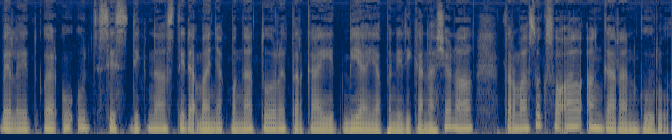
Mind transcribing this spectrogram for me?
belet RUU Sisdiknas tidak banyak mengatur terkait biaya pendidikan nasional, termasuk soal anggaran guru.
